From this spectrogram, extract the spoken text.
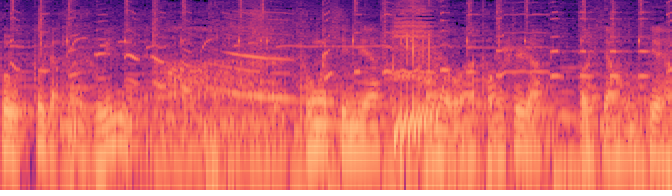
不不怎么如意啊。通过亲戚、朋友啊、同事啊，都相互介绍。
